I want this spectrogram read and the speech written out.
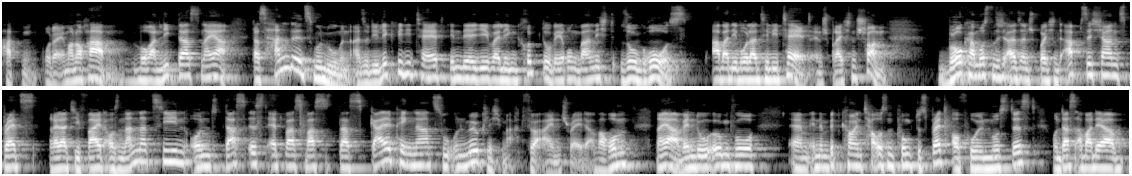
hatten oder immer noch haben. Woran liegt das? Naja, das Handelsvolumen, also die Liquidität in der jeweiligen Kryptowährung war nicht so groß, aber die Volatilität entsprechend schon. Broker mussten sich also entsprechend absichern, Spreads relativ weit auseinanderziehen und das ist etwas, was das Scalping nahezu unmöglich macht für einen Trader. Warum? Naja, wenn du irgendwo ähm, in einem Bitcoin 1000 Punkte Spread aufholen musstest und das aber der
